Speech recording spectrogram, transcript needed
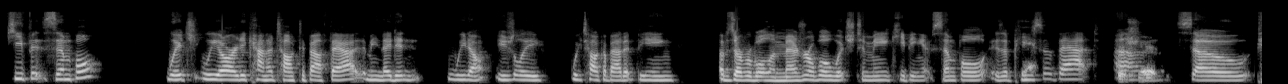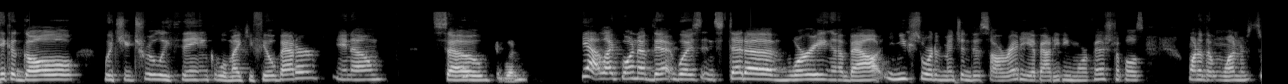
keep it simple which we already kind of talked about that i mean they didn't we don't usually we talk about it being observable and measurable which to me keeping it simple is a piece yeah. of that um, sure. so pick a goal which you truly think will make you feel better, you know? So, yeah, like one of them was instead of worrying about, and you sort of mentioned this already about eating more vegetables, one of them was,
